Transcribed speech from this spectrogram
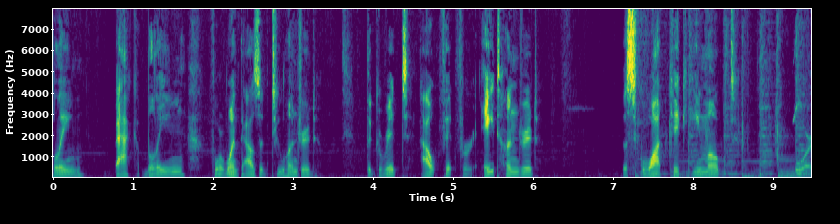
bling back bling for 1200. The Grit outfit for 800. The squat kick emote for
